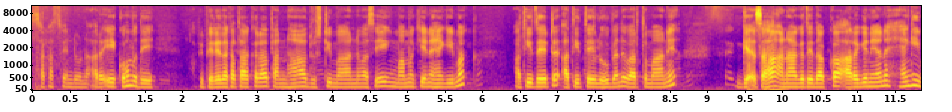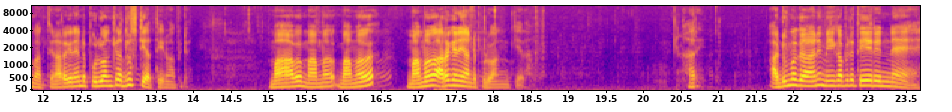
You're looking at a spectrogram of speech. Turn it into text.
සකස් වෙන්ඩ ඕන. අර ඒ කොහොමදේ අපි පෙරේද කතා කරා තන්හා දෘෂ්ටි මාන්‍ය වසයෙන් මම කියන හැඟීමක් අතීතයට අතීතය ලොහු බැඳ වර්තමානය සහ අනාගතය දක්වා අරගෙන යන හැඟීමක් තින අරගෙනට පුළුවන් කියලා දෘෂ්ටියක් තියෙන අපිට. මාව මමව මමව අරගෙන යන්ට පුළුවන් කියලා. හරි. අඩුම ගාන මේ අපිට තේරෙන්නේ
